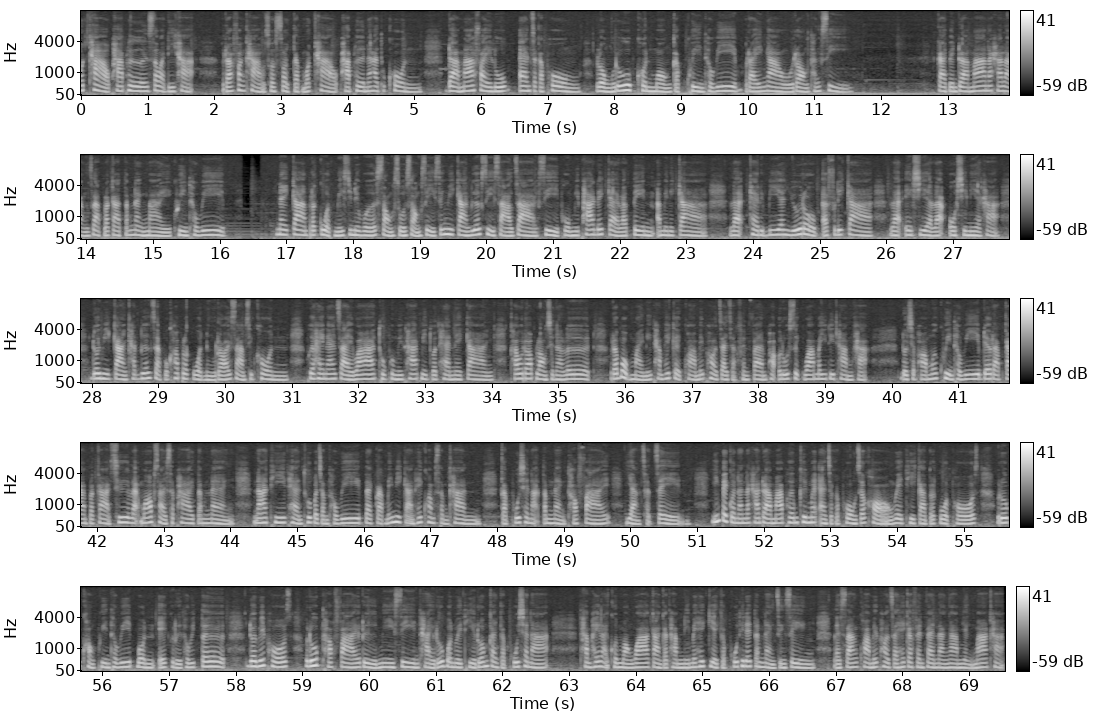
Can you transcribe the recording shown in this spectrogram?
มดข่าวพาเพลิน สวัสดีค่ะ รับฟังข่าวสดๆ กับมดข่าวพาเพลินนะคะทุกคน ดราม่าไฟลุก แอนจักรพงศ์ลงรูปคนมองกับควีนทวีป ไร้เงารองทั้ง 4 กลายเป็นดราม่านะคะ หลังจากประกาศตำแหน่งใหม่ควีนทวีป ในการประกวด Miss Universe 2024 ซึ่งมีการเลือก 4 สาวจาก 4 ภูมิภาคได้แก่ละติน อเมริกา และแคริบเบียน ยุโรป แอฟริกา และเอเชีย และโอเชียเนียค่ะ โดยมีการคัดเลือกจากผู้เข้าประกวด 130 คน เพื่อให้แน่ใจว่าทุกภูมิภาคมีตัวแทนในการเข้ารอบรองชนะเลิศ ระบบใหม่นี้ทำให้เกิดความไม่พอใจจากแฟนๆ เพราะรู้สึกว่าไม่ยุติธรรมค่ะ โดยเฉพาะเมื่อควีนทวีปได้รับการประกาศชื่อ และมอบสายสะพายตำแหน่ง หน้าที่แทนทูตประจำทวีป แต่กลับไม่มีการให้ความสำคัญ กับผู้ชนะตำแหน่งท็อปไฟอย่างชัดเจน ยิ่งไปกว่านั้นนะคะ ดราม่าเพิ่มขึ้นเมื่อแอนจักรพงศ์เจ้าของเวทีการประกวดโพสต์ รูปของควีนทวีปบน X หรือทวิตเตอร์โดยไม่โพสต์ รูปท็อปไฟหรือมีซีนถ่ายรูปบนเวทีร่วมกันกับผู้ชนะทำให้หลายคนมองว่าการกระทำนี้ไม่ให้เกียรติกับผู้ที่ได้ตำแหน่งจริง ๆ และสร้างความไม่พอใจให้กับแฟนๆนางงามอย่างมากค่ะ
